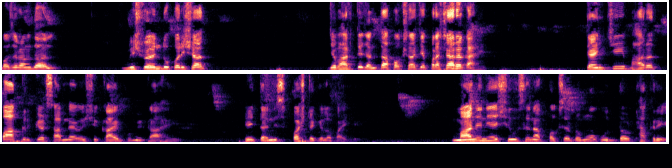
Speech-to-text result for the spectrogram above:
बजरंग दल विश्व हिंदू परिषद जे भारतीय जनता पक्षाचे प्रचारक आहेत त्यांची भारत पाक क्रिकेट सामन्याविषयी काय भूमिका आहे हे त्यांनी स्पष्ट केलं पाहिजे. माननीय शिवसेना पक्षप्रमुख उद्धव ठाकरे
